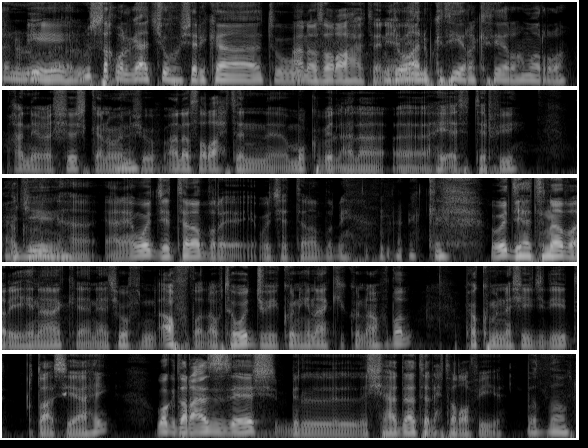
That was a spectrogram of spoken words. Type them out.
لأنه إيه. المستقبل قاعد تشوفه شركات و- أنا صراحة يعني وجوانب كثيرة كثيرة مرة. خلني أغششك أنا وين. أشوف؟ أنا صراحة مقبل على آه، هيئة الترفيه. عجيب. إنها يعني وجهة نظري وجهة نظري. وجهة نظري هناك يعني أشوف أفضل أو توجهي يكون هناك يكون أفضل بحكم إنه شيء جديد قطاع سياحي. وأقدر أعزز إيش؟ بالشهادات الاحترافية. بالضبط.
